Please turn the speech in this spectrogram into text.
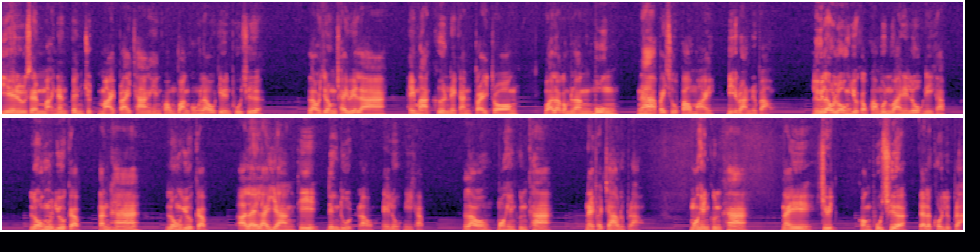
เยรูซาเล็มหมายนั้นเป็นจุดหมายปลายทางแห่งความหวังของเราที่เป็นผู้เชื่อ เราจะต้องใช้เวลาให้มากขึ้นในการไตร่ตรอง ว่าเรากำลังมุ่ง หน้าไปสู่เป้าหมายนิรันดร์หรือเปล่า หรือเราหลงอยู่กับความวุ่นวายในโลกนี้ครับ หลงอยู่กับตัณหา หลงอยู่กับอะไรหลายอย่างที่ดึงดูดเราในโลกนี้ครับ เรามองเห็นคุณค่าในพระเจ้าหรือเปล่า มองเห็นคุณค่าในชีวิตของผู้เชื่อแต่ละคนหรือเปล่า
